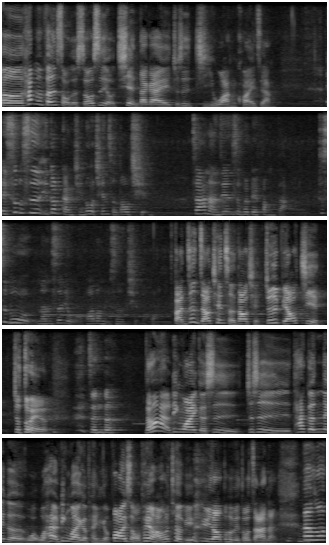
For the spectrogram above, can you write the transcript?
呃，他们分手的时候是有欠大概就是几万块这样。哎、是不是一段感情如果牵扯到钱，渣男这件事会被放大？就是如果男生有花到女生的钱的话，反正只要牵扯到钱，就是不要借就对了。真的，然后还有另外一个是，就是他跟那个我，我还有另外一个朋友，不好意思，我朋友好像特别遇到特别多渣男。他说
